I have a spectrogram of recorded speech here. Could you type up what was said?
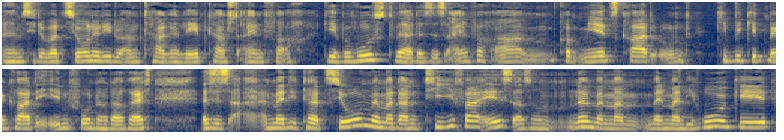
ähm, Situationen, die du am Tag erlebt hast, einfach dir bewusst werden. Es ist einfach, ähm, kommt mir jetzt gerade und Gibi gibt mir gerade die Info und hat er recht. Es ist Meditation, wenn man dann tiefer ist, also ne, wenn man wenn man die Ruhe geht,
